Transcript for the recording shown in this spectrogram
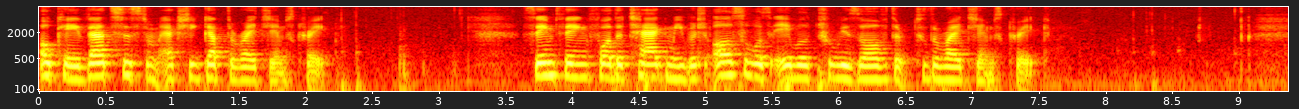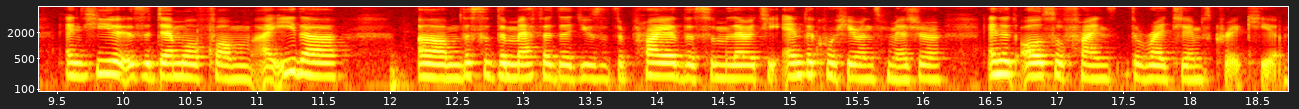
okay, that system actually got the right James Craig. Same thing for the TagMe, which also was able to resolve the, to the right James Craig. And here is a demo from AIDA. Um, this is the method that uses the prior, the similarity, and the coherence measure, and it also finds the right James Craig here.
